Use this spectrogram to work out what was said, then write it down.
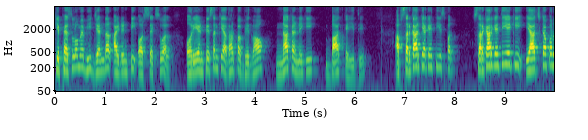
के फैसलों में भी जेंडर आइडेंटिटी और सेक्सुअल ओरिएंटेशन के आधार पर भेदभाव न करने की बात कही थी। अब सरकार क्या कहती है इस पर? सरकार कहती है कि याचिका पर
